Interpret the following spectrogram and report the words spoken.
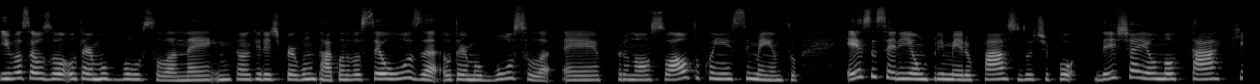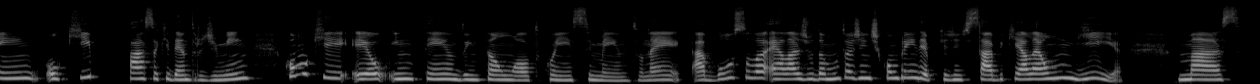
E você usou o termo bússola, né? Então eu queria te perguntar, quando você usa o termo bússola é para o nosso autoconhecimento, esse seria um primeiro passo do tipo, deixa eu notar quem, o que passa aqui dentro de mim? Como que eu entendo então o autoconhecimento, né? A bússola, ela ajuda muito a gente compreender, porque a gente sabe que ela é um guia, mas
